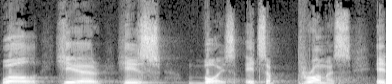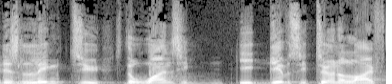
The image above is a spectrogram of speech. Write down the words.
will hear his voice. It's a promise. It is linked to the ones he, he gives eternal life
